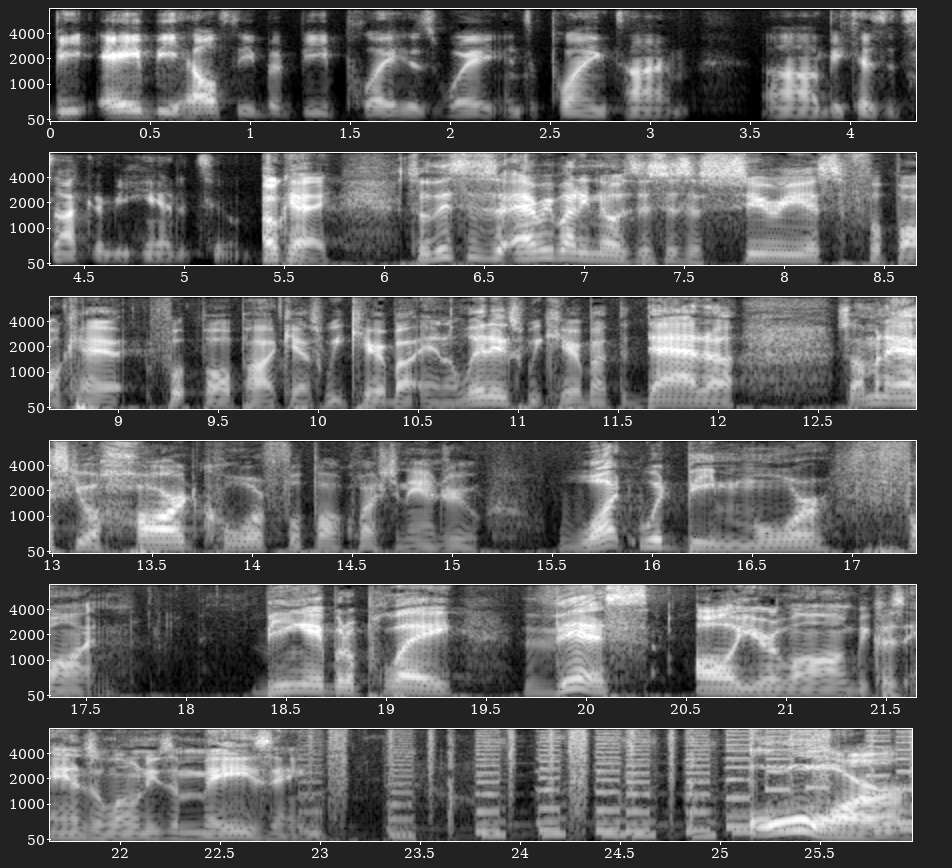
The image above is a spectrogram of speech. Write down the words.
be a be healthy, but b play his way into playing time uh, because it's not going to be handed to him. Okay, so this is everybody knows this is a serious football ca- football podcast. We care about analytics, we care about the data. So I'm going to ask you a hardcore football question, Andrew. What would be more fun, being able to play this all year long because Anzalone's amazing, or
